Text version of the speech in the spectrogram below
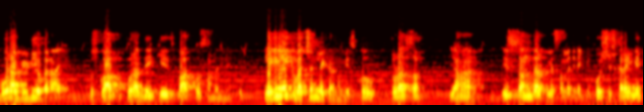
पूरा वीडियो बनाए उसको आप पूरा देखिए इस बात को समझने के लिए। लेकिन एक वचन लेकर हम इसको थोड़ा सा यहाँ इस संदर्भ में समझने की कोशिश करेंगे।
